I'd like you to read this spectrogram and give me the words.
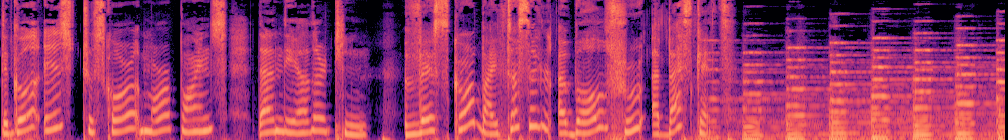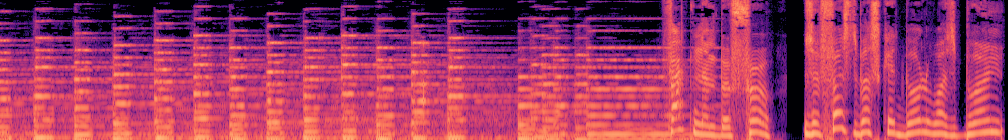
The goal is to score more points than the other team. They score by tossing a ball through a basket. Fact number four. The first basketball was born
